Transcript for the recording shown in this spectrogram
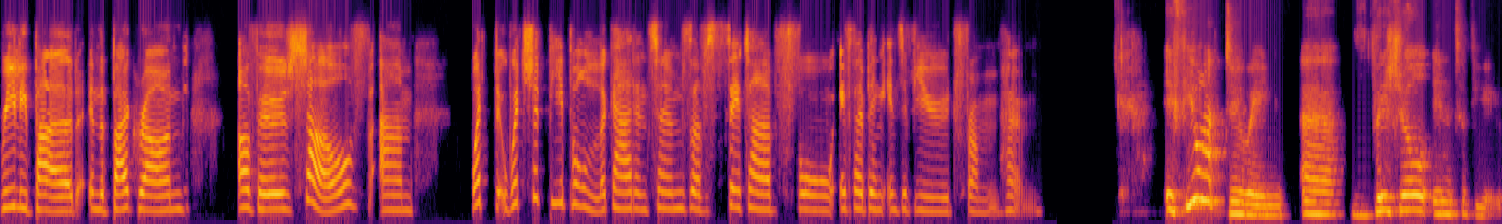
really bad in the background of her shelf. Um, what what should people look at in terms of setup for if they're being interviewed from home? If you are doing a visual interview,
